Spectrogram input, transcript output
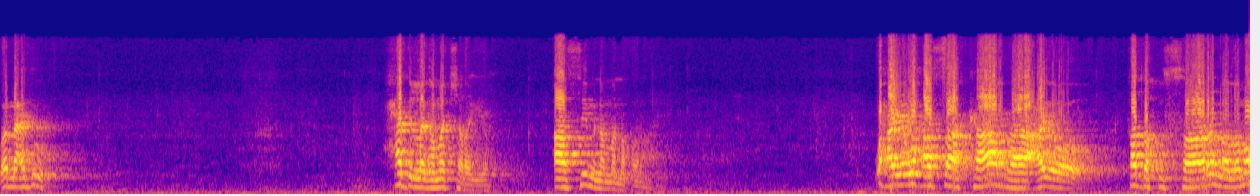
waa macduur. Xad lagama jarayo aasimna ma noqonayo waxaay waxaasaa kaa raacay oo hadda ku saarana lama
